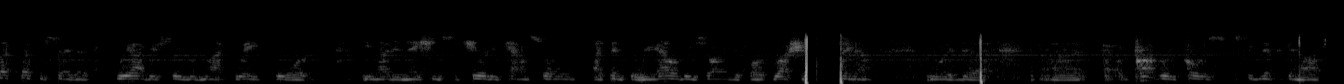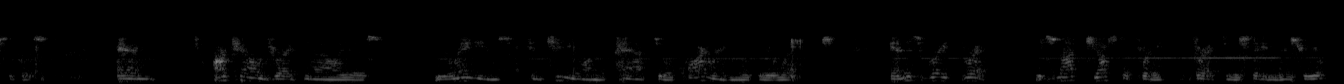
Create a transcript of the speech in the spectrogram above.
let, let me say that we obviously would not wait for the United Nations Security Council. I think the realities are that both Russia and China would uh, uh, probably pose significant obstacles. And our challenge right now is the Iranians continue on the path to acquiring nuclear weapons. And it's a great threat. It's not just a threat, threat to the state of Israel,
